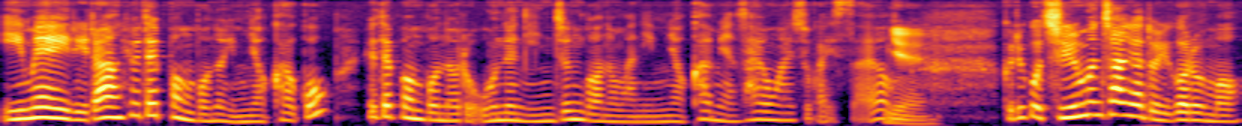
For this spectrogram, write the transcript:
이메일이랑 휴대폰 번호 입력하고 휴대폰 번호로 오는 인증 번호만 입력하면 사용할 수가 있어요. 예. 그리고 질문창에도 이거를 뭐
